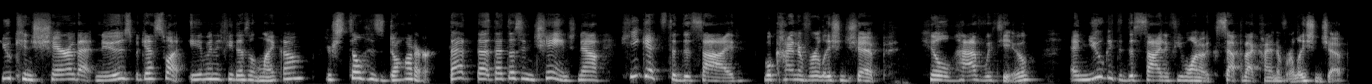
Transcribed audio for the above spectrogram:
you can share that news but guess what even if he doesn't like them you're still his daughter that that, that doesn't change now he gets to decide what kind of relationship he'll have with you and you get to decide if you want to accept that kind of relationship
